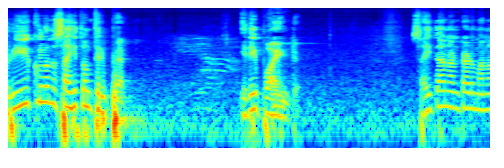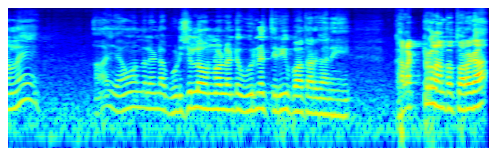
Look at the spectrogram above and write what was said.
గ్రీకులను సహితం త్రిప్పారు ఇది పాయింట్. సైతాన్ అంటాడు మనల్ని ఏముందలేండి ఏముందిలేండి ఆ గుడిసెల్లో ఉన్నవాళ్ళంటే అంటే ఊరినే తిరిగిపోతారు కానీ కలెక్టర్లు అంత త్వరగా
